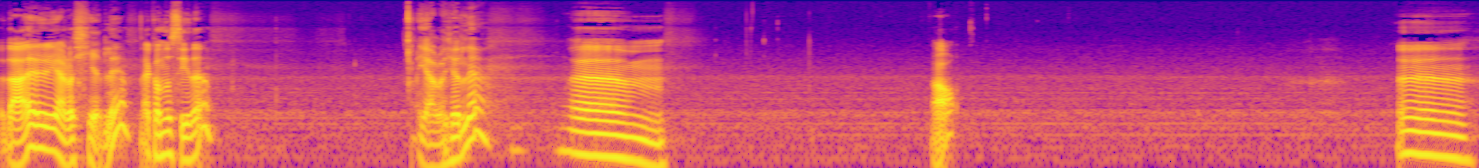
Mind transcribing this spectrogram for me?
Det er jævla kjedelig. Jeg kan jo si det. Jævla kjedelig. Um, ja. Uh,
